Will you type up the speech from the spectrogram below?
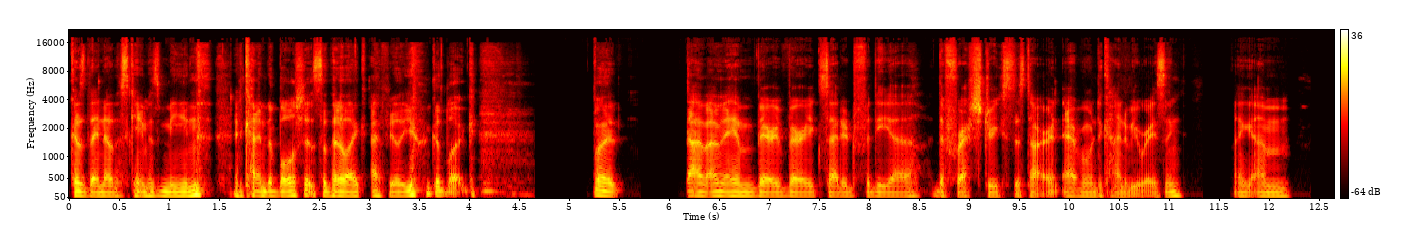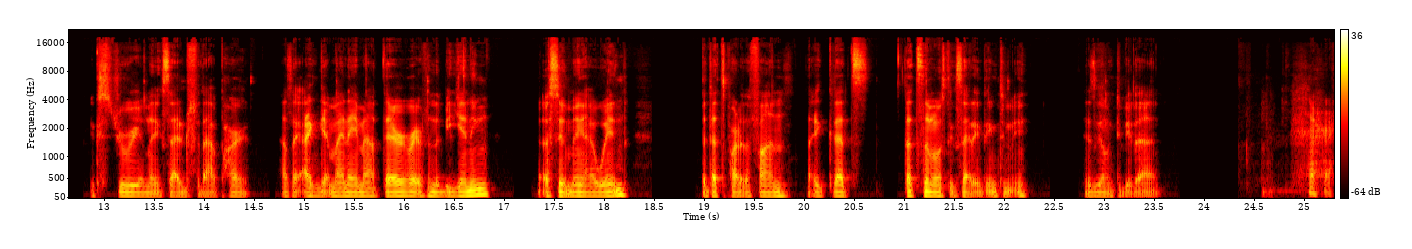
because they know this game is mean and kind of bullshit. So they're like, I feel you. Good luck. But I, I am very very excited for the uh the fresh streaks to start and everyone to kind of be racing. Like I'm extremely excited for that part. I was like, I can get my name out there right from the beginning, assuming I win. But that's part of the fun. Like that's that's the most exciting thing to me is going to be that. All right.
